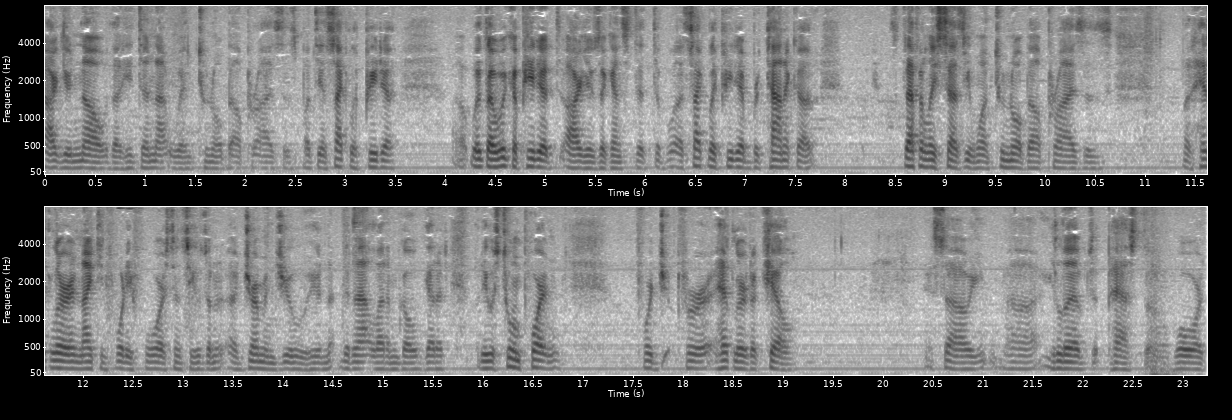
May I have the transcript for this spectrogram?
argue no, that he did not win two Nobel Prizes. But the Encyclopedia, uh, with the Wikipedia argues against it. The Encyclopedia Britannica definitely says he won two Nobel Prizes. But Hitler in 1944, since he was a, German Jew, he did not let him go get it. But he was too important for for Hitler to kill. So he, uh, he lived past World War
